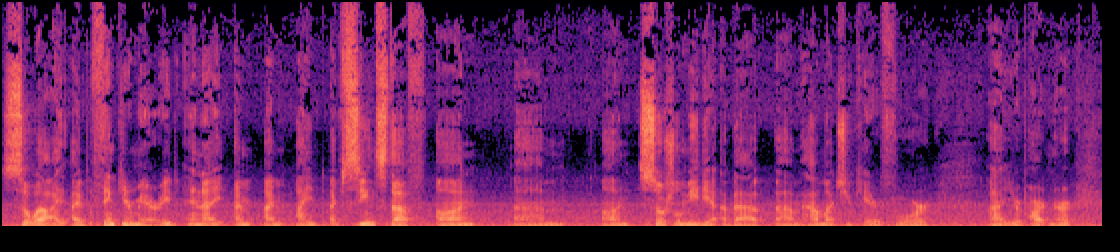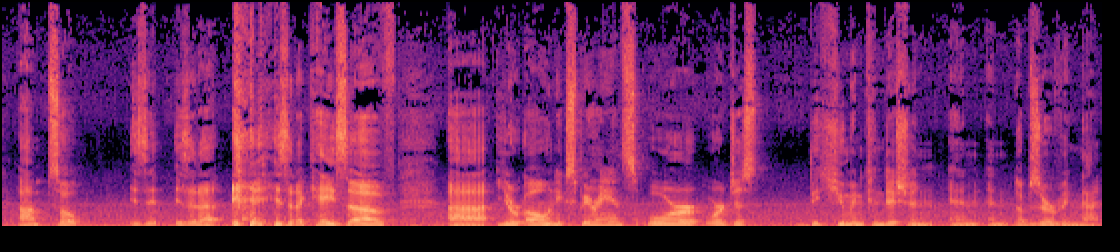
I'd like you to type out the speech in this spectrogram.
so well? I, I, think you're married, and I I'm, I'm I, I've seen stuff on um, on social media about um, how much you care for uh, your partner. Um, so is it is it a is it a case of uh, your own experience or or just the human condition and and observing that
